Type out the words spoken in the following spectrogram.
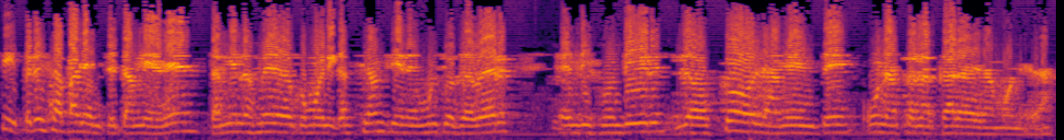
Sí, pero es aparente también, ¿eh? También los medios de comunicación tienen mucho que ver en difundir lo solamente una sola cara de la moneda.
